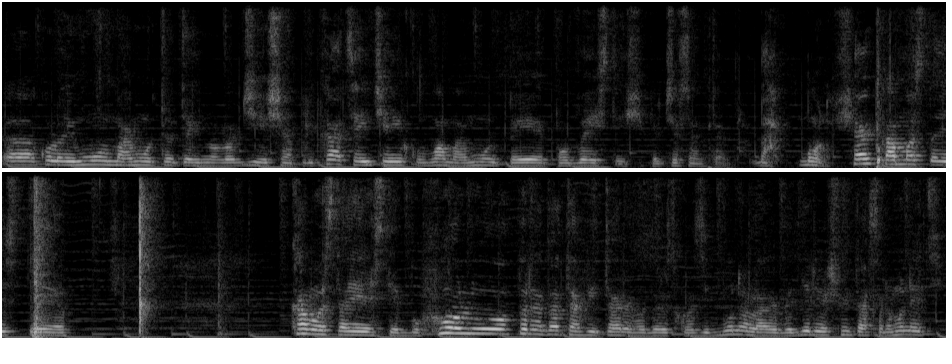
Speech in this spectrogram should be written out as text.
Uh, acolo e mult mai multă tehnologie și aplicație, aici e cumva mai mult pe poveste și pe ce se întâmplă. Da, bun, și cam asta este Cam asta este buholul. Până data viitoare vă doresc o zi bună, la revedere și nu uitați să rămâneți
